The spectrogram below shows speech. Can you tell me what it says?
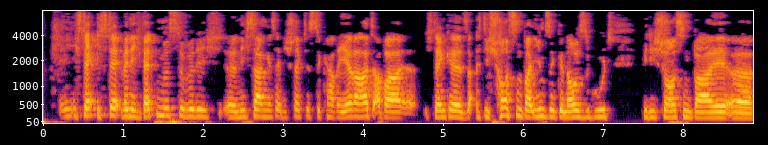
ich, ich wenn ich wetten müsste, würde ich äh, nicht sagen, dass er die schlechteste Karriere hat, aber ich denke, die Chancen bei ihm sind genauso gut wie die Chancen bei äh,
